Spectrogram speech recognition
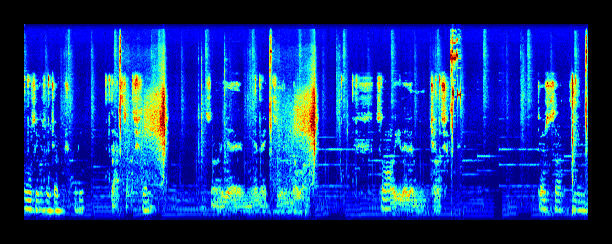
18 Ocak'mış bugün. Ders çalışalım. Sonra yiyelim, yemek yiyelim de var. Sonra gidelim çalışalım. 4 saat değil.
